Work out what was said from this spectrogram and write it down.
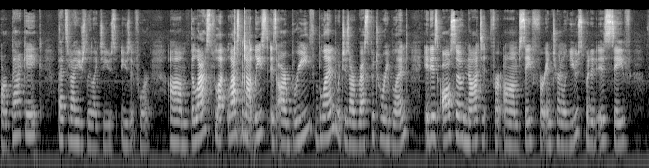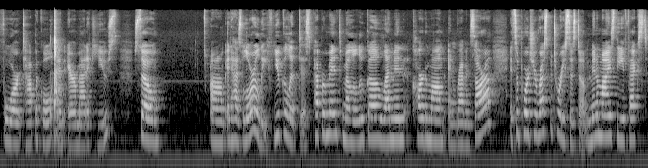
or backache. That's what I usually like to use, use it for. Um, the last, last but not least is our Breathe blend, which is our respiratory blend. It is also not for um, safe for internal use, but it is safe for topical and aromatic use. So um, it has laurel leaf, eucalyptus, peppermint, melaleuca, lemon, cardamom, and ravensara. It supports your respiratory system, minimize the effects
